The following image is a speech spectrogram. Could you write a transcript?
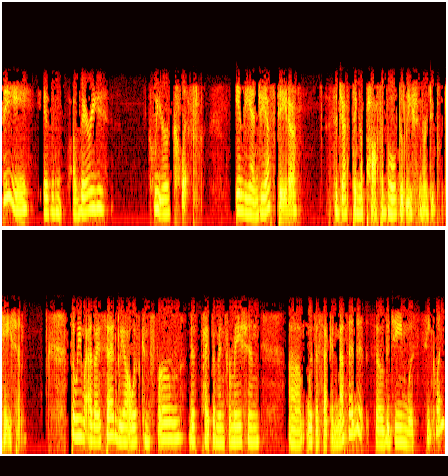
see is a very clear cliff in the NGS data suggesting a possible deletion or duplication. So we, as I said, we always confirm this type of information um, with a second method. So the gene was sequenced.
